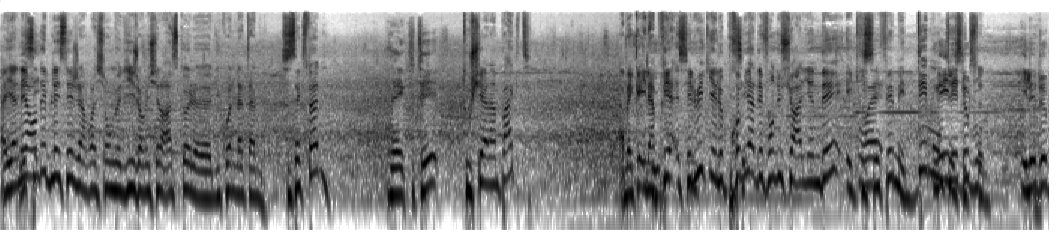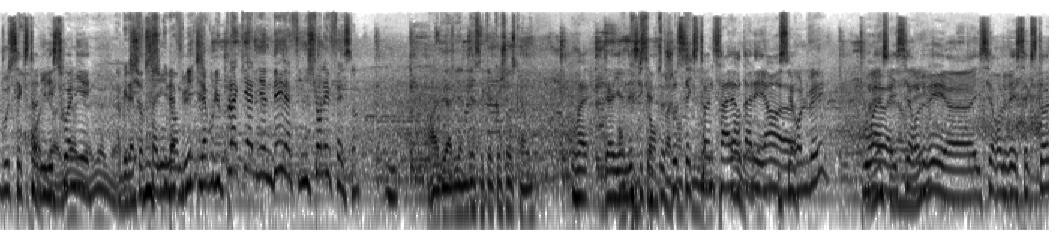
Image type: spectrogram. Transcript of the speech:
Ah, Il y a un Mais Néerlandais blessé, j'ai l'impression, me dit Jean-Michel Rascol euh, du coin de la table. C'est Sexton? Mais écoutez, touché à l'impact? Ben, il a pris, c'est lui qui est le premier à défendu sur Allende et qui Ouais. s'est fait mais démonter. mais il est Sexton. debout. Il est debout, Sexton. Il est soigné. Ah, il, a Sur sa ligne il voulu plaquer Allende, il a fini sur les fesses. hein. Ah, Allende, c'est quelque chose quand même. Ouais, En c'est quelque chose. Sexton, ça a l'air Oh, d'aller. hein, Il s'est euh, relevé. Ouais, Ouais, il s'est relevé, euh, il s'est relevé Sexton.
